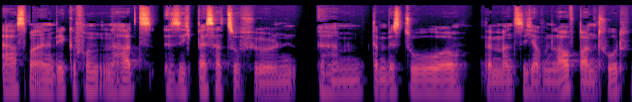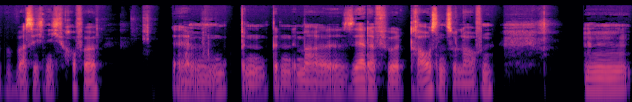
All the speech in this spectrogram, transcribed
erstmal einen Weg gefunden hat, sich besser zu fühlen, ähm, dann bist du, wenn man es nicht auf dem Laufband tut, was ich nicht hoffe, ähm, bin, bin immer sehr dafür, draußen zu laufen, ähm,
